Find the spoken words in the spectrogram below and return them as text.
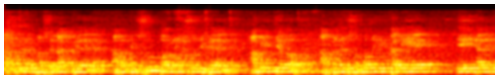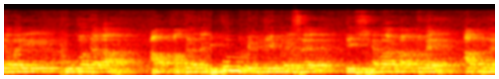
আপনাদের পাশে রাখবেন, আমাকে সুপরামর্শ দিবেন। আমি যেন আপনাদের সহযোগিতা নিয়ে এই নালিকাবাড়ি উপজেলা আপনারা বিপুল ভোটে বিজয়ী করেছেন, এই সেবার মাধ্যমে আপনাদের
